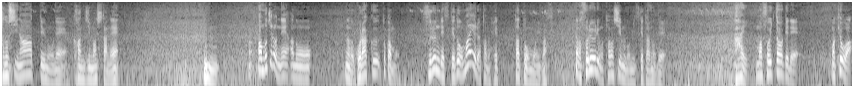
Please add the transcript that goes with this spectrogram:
楽しいなーっていうのをね、感じましたね。うん。あ、もちろんね、あの、なんだ、娯楽とかもするんですけど、前よりは多分減ったと思います。なんかそれよりも楽しいものを見つけたので、はい。まあそういったわけで、まあ今日は、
